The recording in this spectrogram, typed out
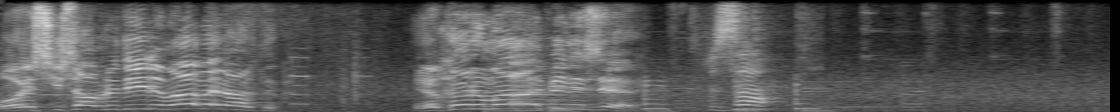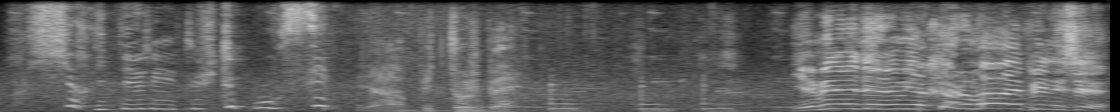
O eski Sabri değilim ha ben artık. Yakarım ha hepinizi. Rıza. Ay nereye düştük Muhsin? Ya bir dur be. Yemin ederim yakarım ha hepinizi.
